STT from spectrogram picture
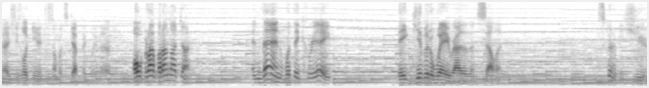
Okay, she's looking at you somewhat skeptically there. Oh, but, I'm, but I'm not done. And then what they create, they give it away rather than sell it. It's going to be huge.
